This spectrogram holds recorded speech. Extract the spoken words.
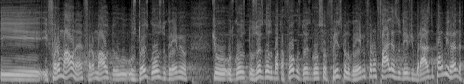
E, e foram mal, né? Foram mal. Os dois gols do Grêmio, que os, gols, os dois gols do Botafogo, os dois gols sofridos pelo Grêmio, foram falhas do David Braz e do Paulo Miranda.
